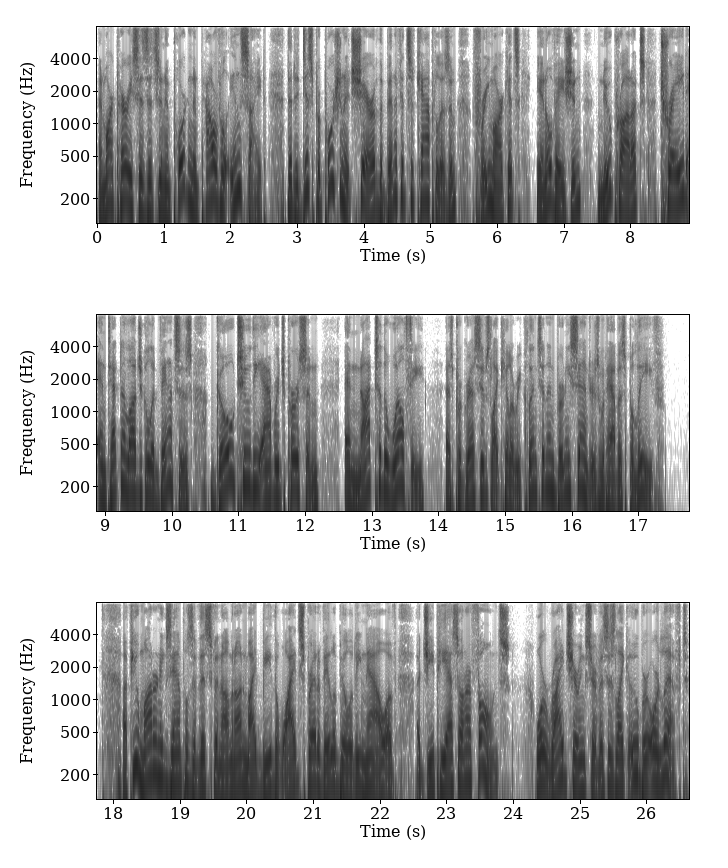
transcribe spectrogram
And Mark Perry says it's an important and powerful insight that a disproportionate share of the benefits of capitalism, free markets, innovation, new products, trade, and technological advances go to the average person and not to the wealthy, as progressives like Hillary Clinton and Bernie Sanders would have us believe. A few modern examples of this phenomenon might be the widespread availability now of a GPS on our phones, or ride sharing services like Uber or Lyft.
